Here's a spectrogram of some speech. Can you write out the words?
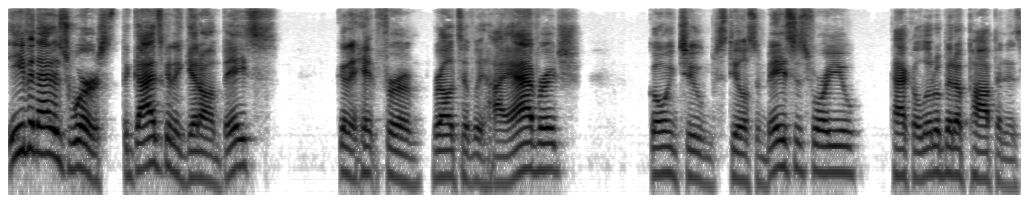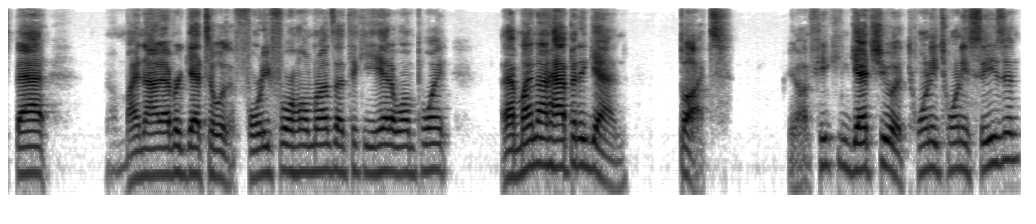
even at his worst, the guy's going to get on base, going to hit for a relatively high average, going to steal some bases for you, pack a little bit of pop in his bat. Might not ever get to was it 44 home runs? I think he hit at one point. That might not happen again, but you know, if he can get you a 2020 season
